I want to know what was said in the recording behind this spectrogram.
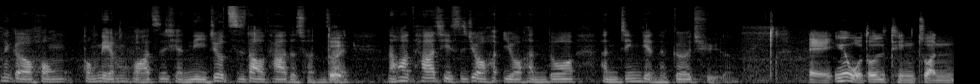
那个红红莲华之前，你就知道他的存在，然后他其实就有很多很经典的歌曲了。哎、欸，因为我都是听专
